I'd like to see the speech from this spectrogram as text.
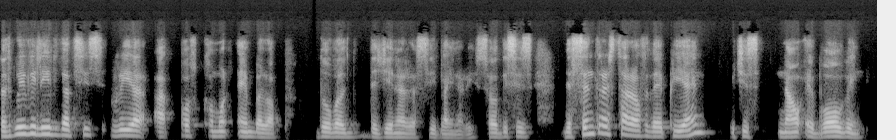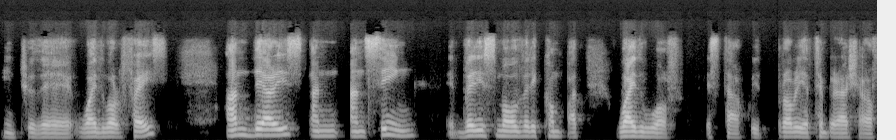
that we believe that this is real a post-common envelope double degeneracy binary. So this is the central star of the PN, which is now evolving into the white dwarf phase. And there is an unseen, very small, very compact white dwarf star with probably a temperature of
